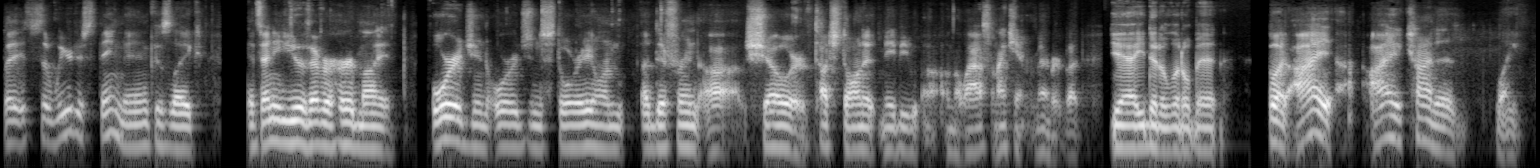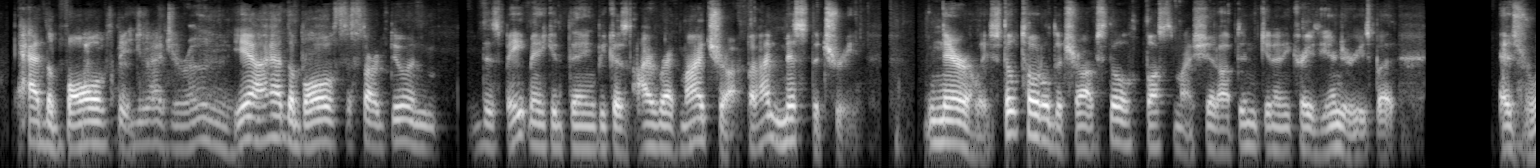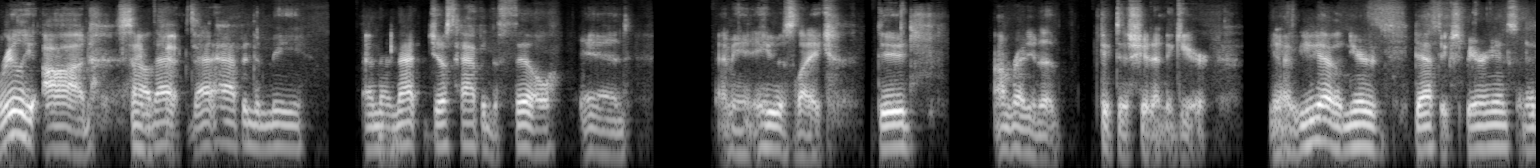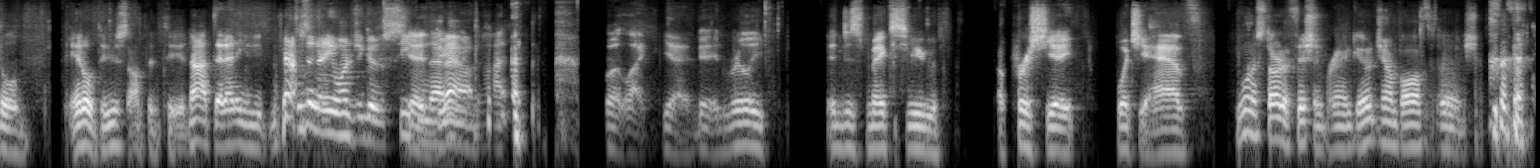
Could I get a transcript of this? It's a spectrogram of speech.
But it's the weirdest thing, man, because like, if any of you have ever heard my origin origin story on a different uh, show or touched on it, maybe uh, on the last one, I can't remember, but Yeah, you did a little bit. but I I kind of like had the balls that You had your own. yeah, I had the balls to start doing this bait making thing because I wrecked my truck, but I missed the tree narrowly. Still totaled the truck, still busted my shit up, didn't get any crazy injuries, but it's really odd how that effect. that happened to me and then that just happened to Phil and I mean, he was like, "Dude, I'm ready to kick this shit into gear." You know, you have a near death experience and it'll it'll do something to you. Not that any not that anyone should go seeking that do out. not. but like, yeah, it, it really, it just makes you appreciate what you have. You want to start a fishing brand? Go jump off the bridge.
